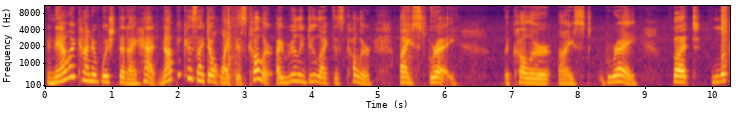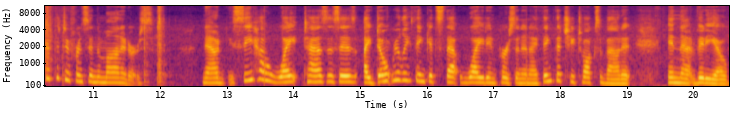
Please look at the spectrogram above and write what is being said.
And now I kind of wish that I had, not because I don't like this color. I really do like this color, iced gray, the color iced gray. But look at the difference in the monitors. Now, see how white Taz's is? I don't really think it's that white in person, and I think that she talks about it in that video.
